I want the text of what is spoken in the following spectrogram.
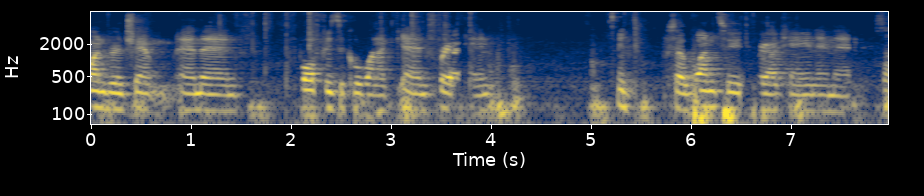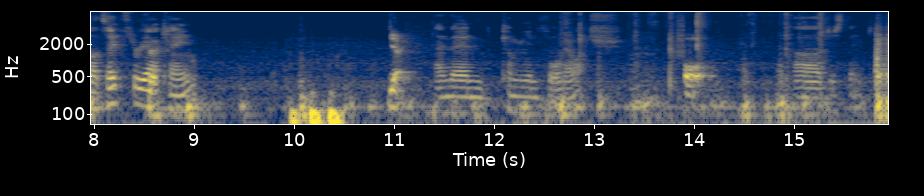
one Runechant and then four physical, one and three arcane. And so one, two, three arcane, and then So I'll take three arcane, yeah, and then coming in for how much? four. Uh, just thinking. I'll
